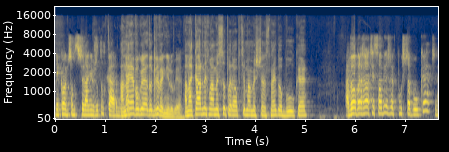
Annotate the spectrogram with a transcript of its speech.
nie kończą strzelaniem rzutów karnych. A A, na- Nie, ja w ogóle dogrywek nie lubię. A na karnych mamy super opcję, mamy Szczęsnego, Bułkę. wyobrażacie sobie, że wpuszcza bułkę? Czy?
